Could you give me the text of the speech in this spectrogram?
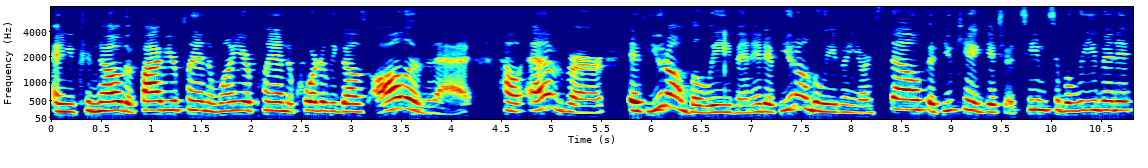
and you can know the five year plan, the one year plan, the quarterly goals, all of that. However, if you don't believe in it, if you don't believe in yourself, if you can't get your team to believe in it,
